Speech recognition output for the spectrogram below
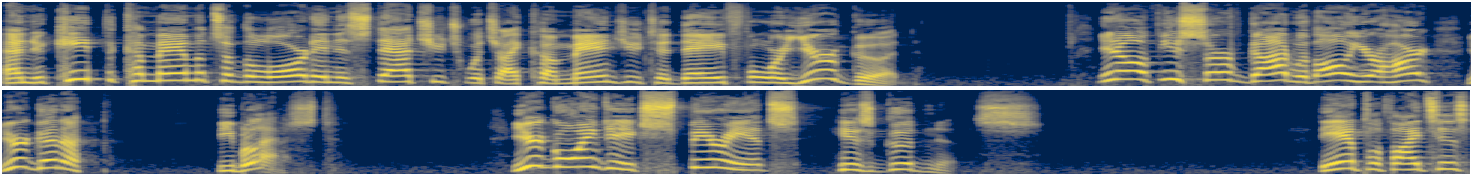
and to keep the commandments of the Lord and his statutes, which I command you today for your good. You know, if you serve God with all your heart, you're going to be blessed. You're going to experience his goodness. The Amplified says,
